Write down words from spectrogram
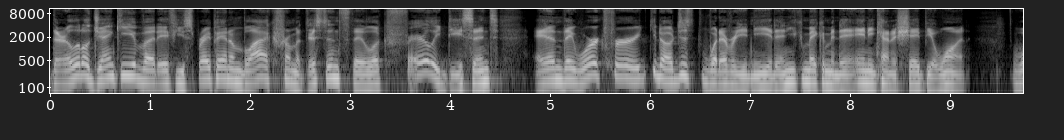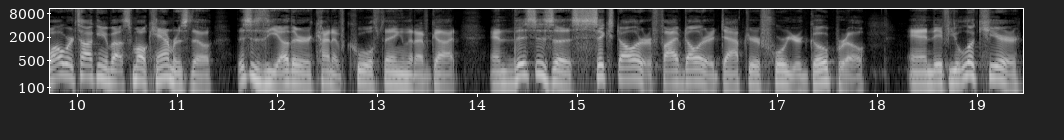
They're a little janky, but if you spray paint them black from a distance, they look fairly decent, and they work for you know just whatever you need, and you can make them into any kind of shape you want. While we're talking about small cameras, though, this is the other kind of cool thing that I've got. And this is a $6 or $5 adapter for your GoPro. And if you look here,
